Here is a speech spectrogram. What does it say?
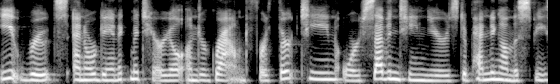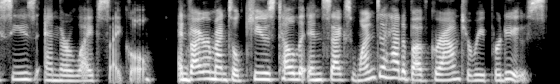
eat roots and organic material underground for 13 or 17 years, depending on the species and their life cycle. Environmental cues tell the insects when to head above ground to reproduce,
